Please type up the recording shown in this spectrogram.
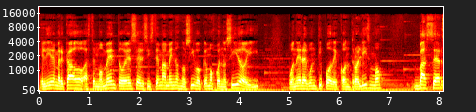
El libre mercado hasta el momento es el sistema menos nocivo que hemos conocido y poner algún tipo de controlismo va a ser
